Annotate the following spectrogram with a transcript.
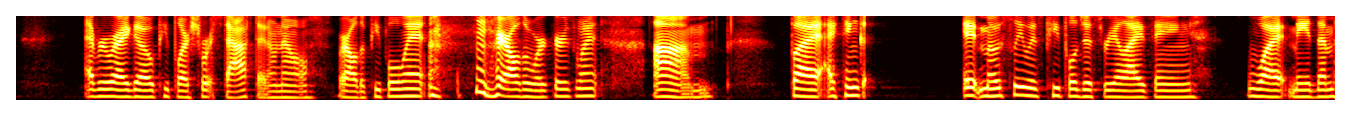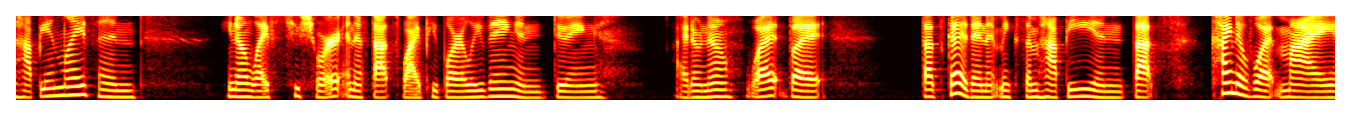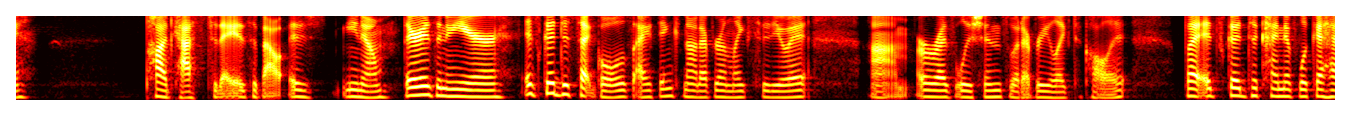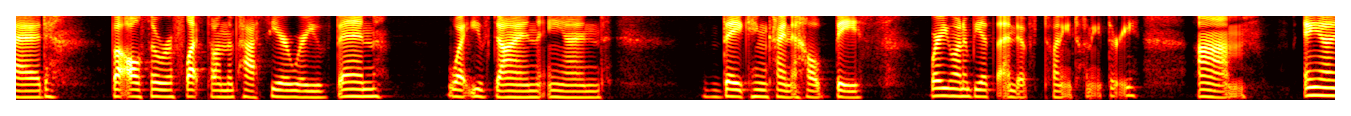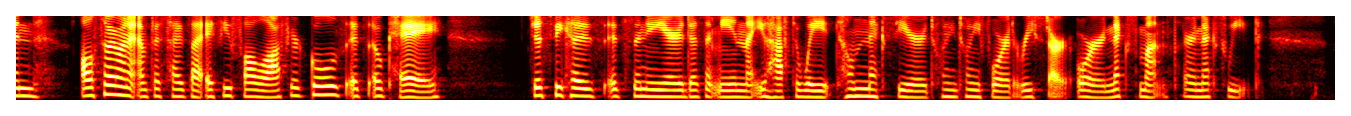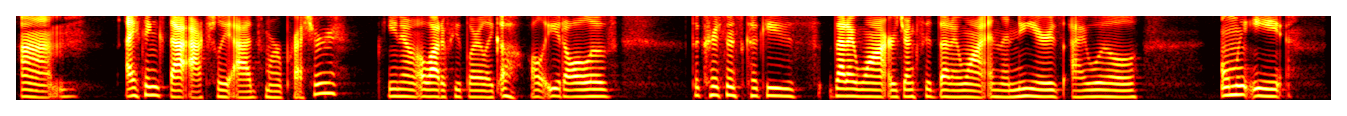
everywhere I go, people are short staffed. I don't know where all the people went, where all the workers went. Um, but I think it mostly was people just realizing what made them happy in life and you know life's too short and if that's why people are leaving and doing i don't know what but that's good and it makes them happy and that's kind of what my podcast today is about is you know there is a new year. It's good to set goals i think. Not everyone likes to do it um, or resolutions whatever you like to call it. But it's good to kind of look ahead but also reflect on the past year where you've been, what you've done, and they can kind of help base where you want to be at the end of 2023. Um, and also, I want to emphasize that if you fall off your goals, it's okay. Just because it's the new year doesn't mean that you have to wait till next year, 2024, to restart, or next month, or next week. Um, I think that actually adds more pressure you know, a lot of people are like, oh, I'll eat all of the Christmas cookies that I want or junk food that I want. And then New Year's, I will only eat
